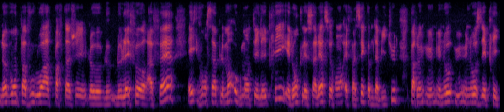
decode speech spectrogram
ne vont pas vouloir partager l'effort à faire et vont simplement augmenter les prix et donc les salaires seront effacés comme d'habitude par une, hausse des prix.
